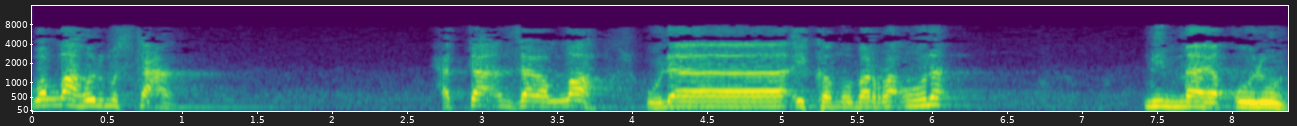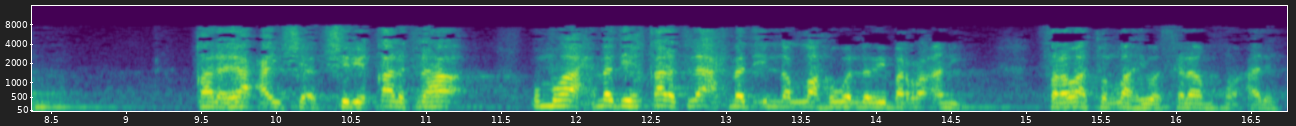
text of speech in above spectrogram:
والله المستعان. حتى أنزل الله أولئك مبرؤون مما يقولون. قال يا عائشة ابشري. قالت لها أمها أحمده. قالت لا أحمد إلا الله هو الذي برأني. صلوات الله وسلامه عليه.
